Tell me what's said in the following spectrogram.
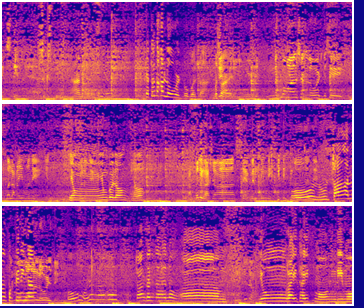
16. Ayan. 16. Yan, okay. Ito naka-lowered po ba siya? Boss Hindi, Aaron? lowered din. Nagmukha na siyang lowered kasi malaki yung ano eh. Yung, Yung, gulong yung gulong, no? Actually, kasya nga 17 eh. Oo, no? Tsaka ano, pag tinignan... Nagmukha lowered eh. Oo, oh, yan ako. Tsaka ang ganda, ano, um, yung ride height mo, hindi mo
